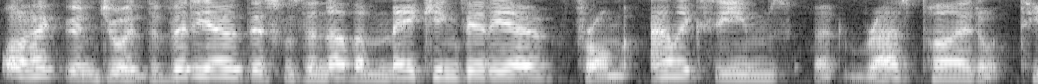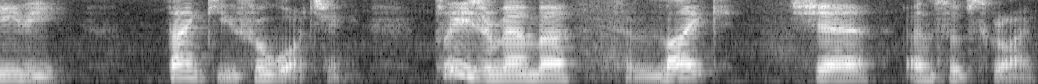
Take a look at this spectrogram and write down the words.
Well, I hope you enjoyed the video. This was another making video from Alex Eames at raspi.tv. Thank you for watching. Please remember to like, share and subscribe.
